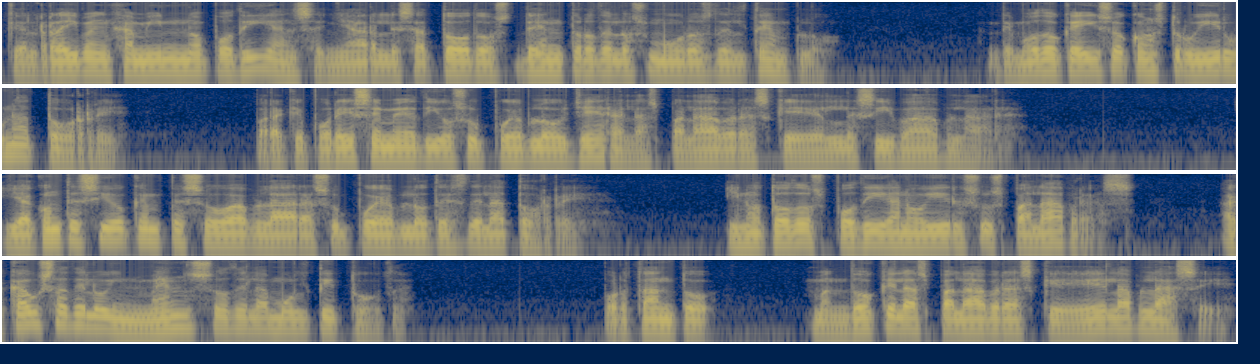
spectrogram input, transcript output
que el rey Benjamín no podía enseñarles a todos dentro de los muros del templo, de modo que hizo construir una torre, para que por ese medio su pueblo oyera las palabras que él les iba a hablar. Y aconteció que empezó a hablar a su pueblo desde la torre, y no todos podían oír sus palabras, a causa de lo inmenso de la multitud. Por tanto, mandó que las palabras que él hablase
